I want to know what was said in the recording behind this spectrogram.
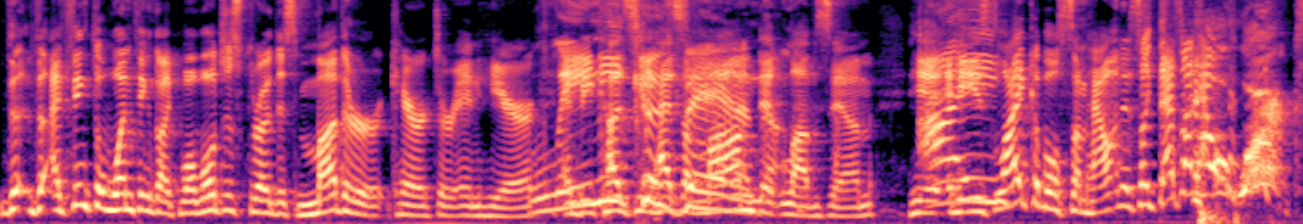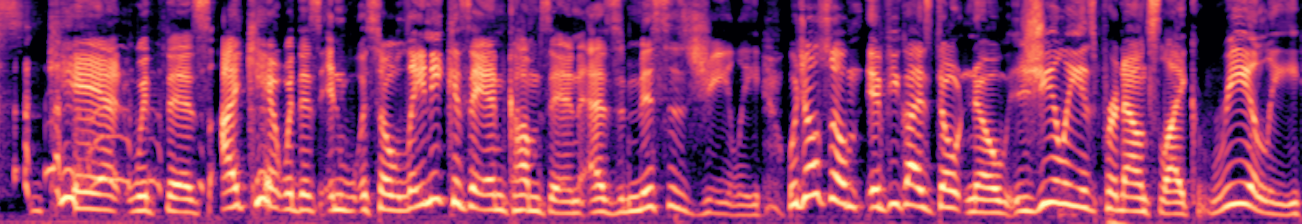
the, the, I think the one thing like well we'll just throw this mother character in here and because he has a mom that loves him he, I- he's likable somehow and it's like that's not how it works can't with this. I can't with this. And so Lainie Kazan comes in as Mrs. Gigli, which also, if you guys don't know, Gigli is pronounced like really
